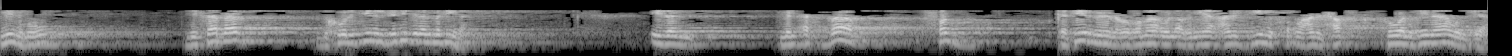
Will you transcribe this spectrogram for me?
منه بسبب دخول الدين الجديد إلى المدينة. إذا من أسباب صد كثير من العظماء والأغنياء عن الدين وعن الحق هو الغنى والجاه.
